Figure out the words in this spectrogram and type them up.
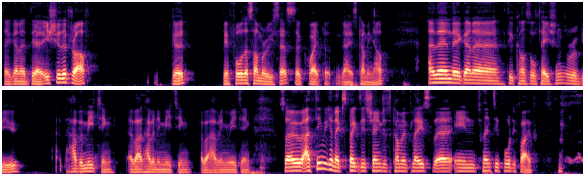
They're gonna they issue the draft, good, before the summer recess. So quite nice coming up, and then they're gonna do consultations, review, have a meeting about having a meeting about having a meeting. So I think we can expect these changes to come in place uh, in 2045.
